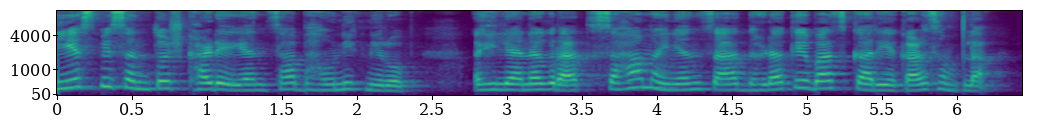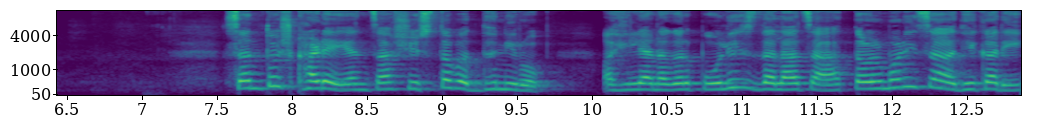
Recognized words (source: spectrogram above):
एस पी संतोष खाडे यांचा भावनिक निरोप. अहिल्यानगरात सहा महिन्यांचा धडाकेबाज कार्यकाळ संपला. संतोष खाडे यांचा शिस्तबद्ध निरोप. अहिल्यानगर पोलीस दलाचा तळमळीचा अधिकारी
